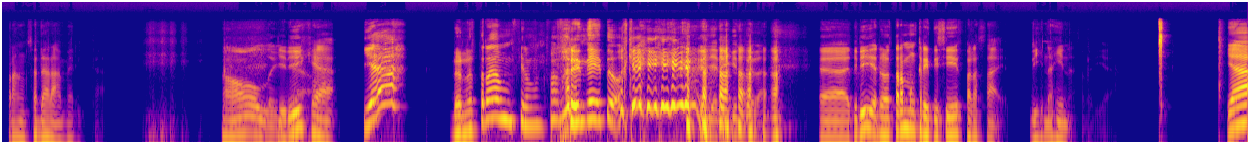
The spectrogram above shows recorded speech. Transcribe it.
perang saudara Amerika. Holy jadi cow. kayak ya. Donald Trump film favoritnya itu oke. Jadi gitu lah. Eh, jadi Donald Trump mengkritisi Parasite dihina-hina sama dia. Ya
